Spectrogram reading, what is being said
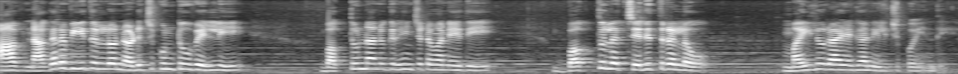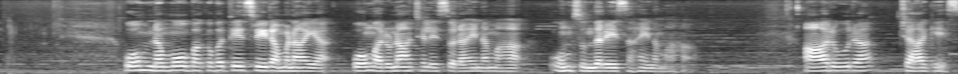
ఆ నగర వీధుల్లో నడుచుకుంటూ వెళ్ళి భక్తుడిని అనుగ్రహించడం అనేది భక్తుల చరిత్రలో మైలురాయగా నిలిచిపోయింది. ఓం నమో భగవతే శ్రీరమణాయ ఓం అరుణాచలేశ్వరాయ నమ ఓం సుందరేశాయ నమ. ಆರೂರ ಚಾಗೇಸ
